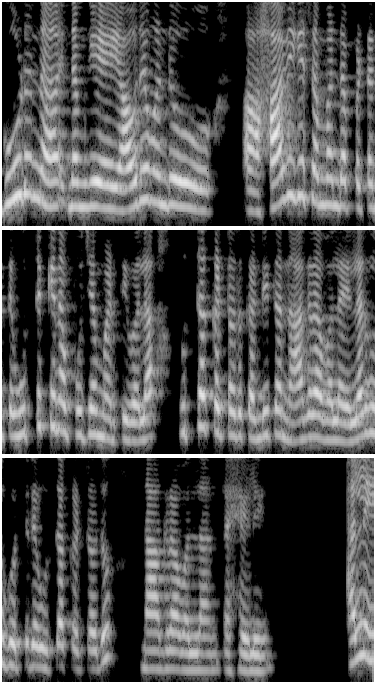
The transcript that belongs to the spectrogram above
ಗೂಡನ್ನ ನಮ್ಗೆ ಯಾವುದೇ ಒಂದು, ಆ, ಹಾವಿಗೆ ಸಂಬಂಧಪಟ್ಟಂತೆ ಉತ್ತಕ್ಕೆ ನಾವು ಪೂಜೆ ಮಾಡ್ತೀವಲ್ಲ, ಉತ್ತ ಕಟ್ಟೋದು ಖಂಡಿತ ನಾಗರವಲ್ಲ. ಎಲ್ಲರಿಗೂ ಗೊತ್ತಿದೆ ಉತ್ತ ಕಟ್ಟೋದು ನಾಗರವಲ್ಲ ಅಂತ ಹೇಳಿ. ಅಲ್ಲಿ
